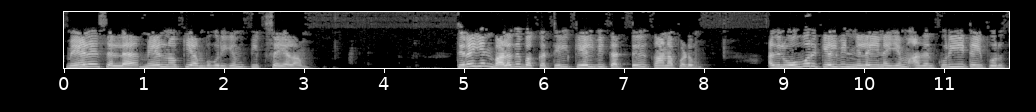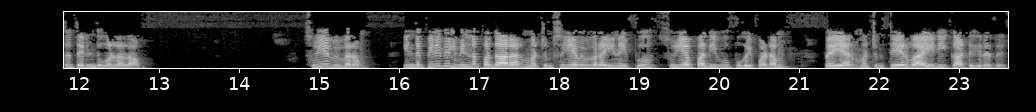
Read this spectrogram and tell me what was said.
மேலே செல்ல மேல் நோக்கி அம்புகுறியும் கிளிக் செய்யலாம். திரையின் வலது பக்கத்தில் கேள்வி தட்டு காணப்படும். அதில் ஒவ்வொரு கேள்வியின் நிலையினையும் அதன் குறியீட்டை பொறுத்து தெரிந்து கொள்ளலாம். சுயவிவரம். இந்த பிரிவில் விண்ணப்பதாரர் மற்றும் சுயவிவர இணைப்பு சுய பதிவு புகைப்படம் பெயர் மற்றும் தேர்வு ஐடி காட்டுகிறது.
